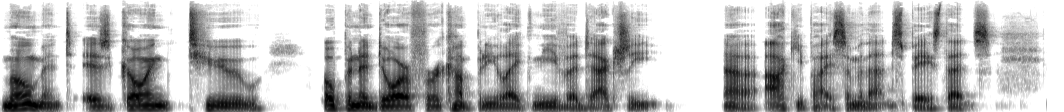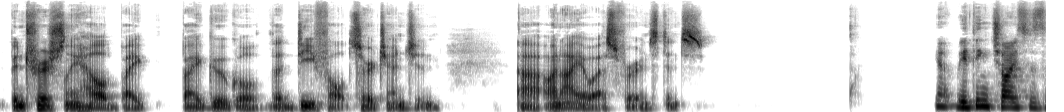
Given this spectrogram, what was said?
moment is going to open a door for a company like Neeva to actually uh, occupy some of that space that's been traditionally held by by Google, the default search engine uh, on iOS, for instance? Yeah, we think choice is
